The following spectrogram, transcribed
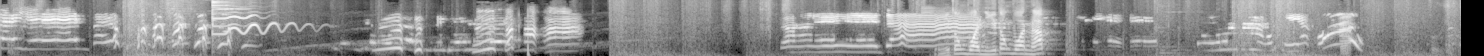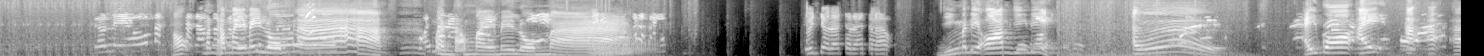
ได้ยินไหมด้อย่างนี้ต้องวนอย่างนี้ต้องวนครับเร็วๆมันทำไมไม่ล้มล่ะ มันทำไมไม่ล้มมา อุ๊เจอแล้วเจอแล้วเจอแล้ว ยิงมันดิออมยิงดิ เออ ไอ้บอไอ้อะอะอะ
